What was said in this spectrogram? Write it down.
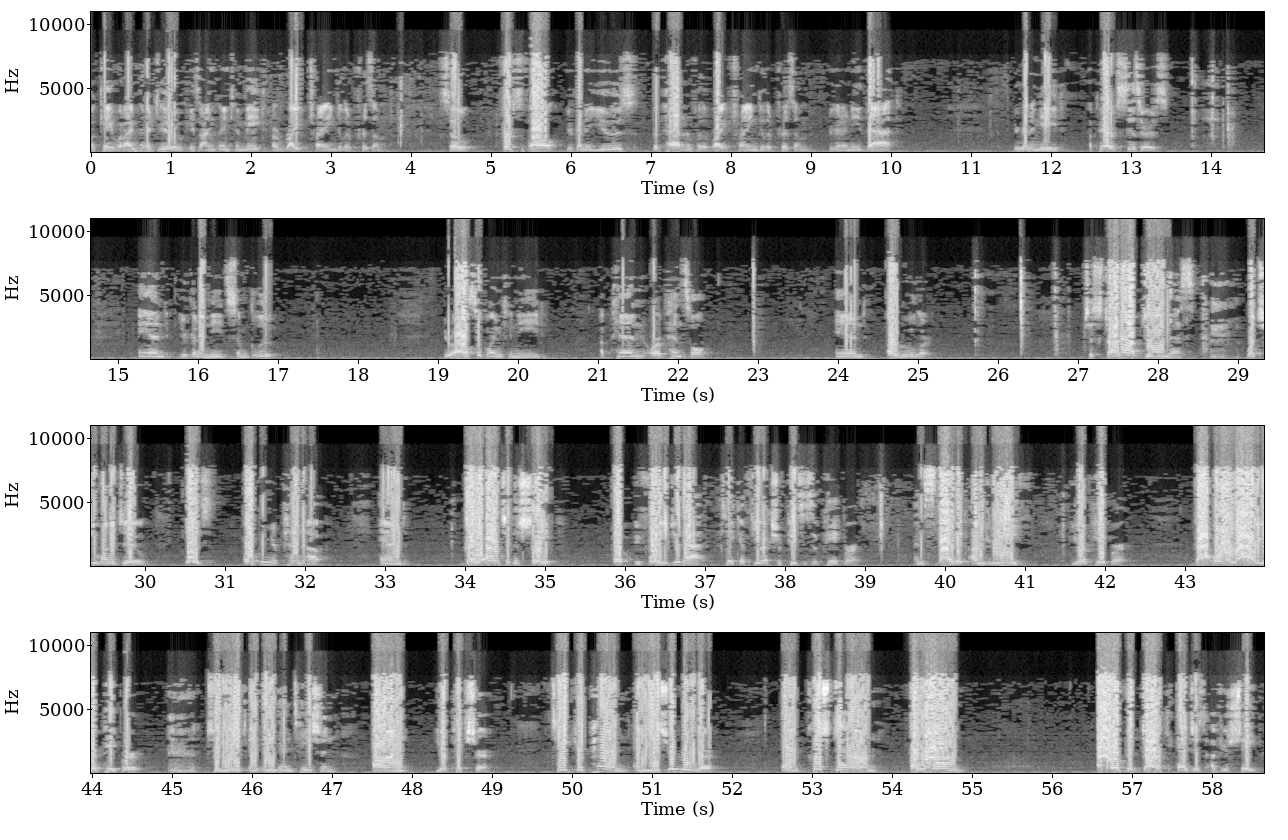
Okay, what I'm going to do is I'm going to make a right triangular prism. So first of all, you're going to use the pattern for the right triangular prism. You're going to need that. You're going to need a pair of scissors. And you're going to need some glue. You're also going to need a pen or a pencil and a ruler. To start out doing this, what you want to do is open your pen up and go onto the shape. But before you do that, take a few extra pieces of paper and slide it underneath your paper. That will allow your paper to make an indentation on your picture. Take your pen and use your ruler and push down along the dark edges of your shape.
